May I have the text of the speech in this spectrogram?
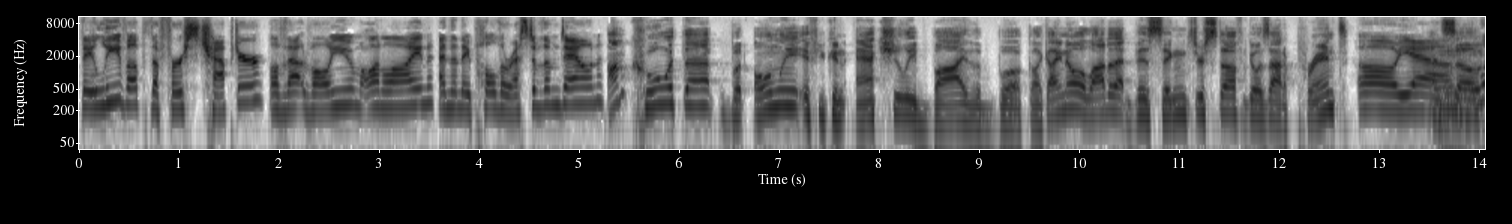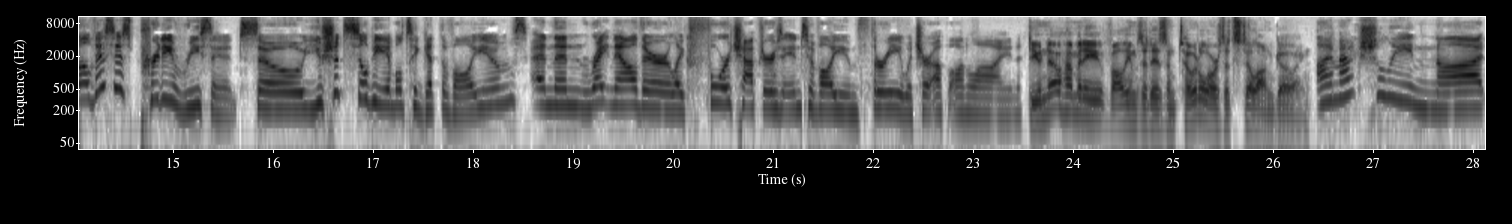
they leave up the first chapter of that volume online and then they pull the rest of them down. I'm cool with that, but only if you can actually buy the book. Like I know a lot of that Viz signature stuff goes out of print. Oh yeah. And so- well, this is pretty recent, so you should still be able to get the volumes. And then right now there are like four chapters into volume three, which are up online. Do you know how many volumes it is in total, or is it still ongoing? I'm actually not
